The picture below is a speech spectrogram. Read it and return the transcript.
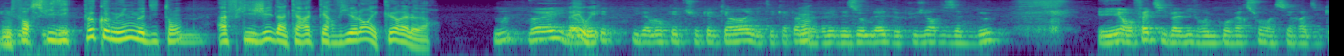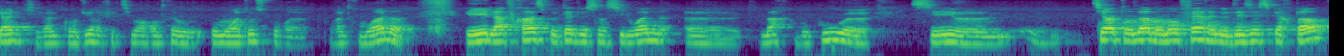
Une force physique peu commune, me dit-on, mm. affligé d'un caractère violent et querelleur. Mm. Oui, il a, eh manqué, il a manqué de tuer quelqu'un. Il était capable mm. d'avaler des omelettes de plusieurs dizaines d'œufs. Et en fait, il va vivre une conversion assez radicale qui va le conduire effectivement à rentrer au, Mont Athos pour, euh, pour, être moine. Et la phrase peut-être de Saint Silouane euh, qui marque beaucoup, euh, c'est Tiens ton âme en enfer et ne désespère pas.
